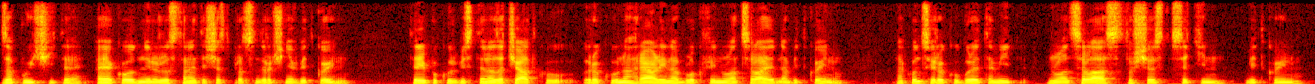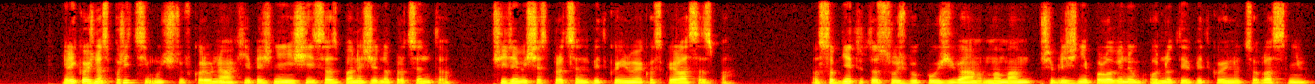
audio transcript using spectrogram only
zapůjčíte a jako odměnu dostanete 6% ročně v bitcoinu. Tedy pokud byste na začátku roku nahráli na BlockFi 0,1 bitcoinu, na konci roku budete mít 0,106 setin bitcoinu. Jelikož na spořícím účtu v korunách je běžně nižší sazba než 1%, Přijde mi 6% bitcoinu jako skvělá sazba. Osobně tuto službu používám a mám přibližně polovinu hodnoty v bitcoinu, co vlastním.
